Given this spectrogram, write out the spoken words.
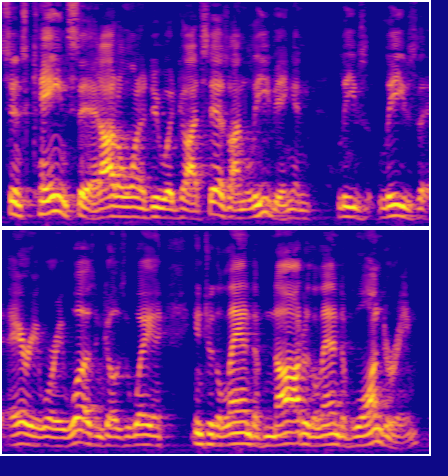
Since Cain said, I don't want to do what God says, I'm leaving, and leaves, leaves the area where he was and goes away into the land of Nod or the land of wandering.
